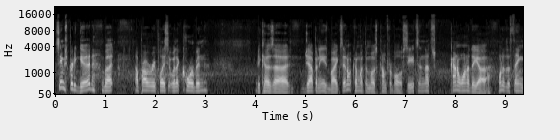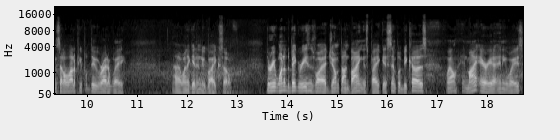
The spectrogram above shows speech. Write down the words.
seems pretty good, but I'll probably replace it with a Corbin because uh, Japanese bikes they don't come with the most comfortable of seats, and that's kind of one of the uh, one of the things that a lot of people do right away uh, when they get a new bike. So the one of the big reasons why I jumped on buying this bike is simply because, well, in my area, anyways,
